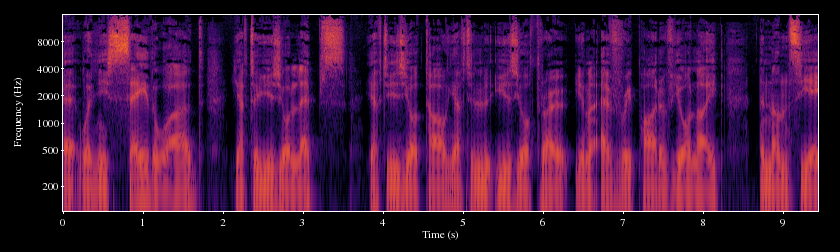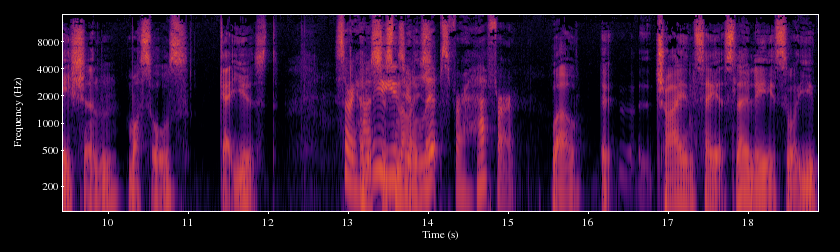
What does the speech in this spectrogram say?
Uh, when you say the word, you have to use your lips, you have to use your tongue, you have to l- use your throat. You know, every part of your like enunciation muscles get used. Sorry, how do you use your lips for heifer? Well, try and say it slowly. So what you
